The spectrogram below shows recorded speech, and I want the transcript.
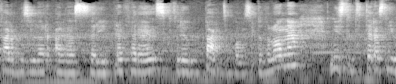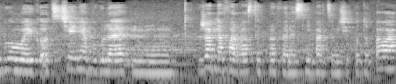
farby z L'Oreala z serii Preference, z których bardzo byłam zadowolona. Niestety teraz nie było mojego odcienia, w ogóle mm, żadna farba z tych Preference nie bardzo mi się podobała,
